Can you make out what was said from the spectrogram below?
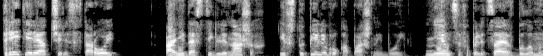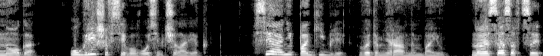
третий ряд через второй. Они достигли наших и вступили в рукопашный бой. Немцев и полицаев было много, у Гриши всего восемь человек. Все они погибли в этом неравном бою. Но эсэсовцы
